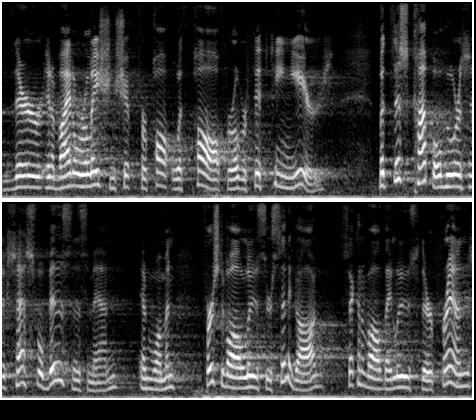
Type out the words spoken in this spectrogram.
they're in a vital relationship for Paul, with Paul for over 15 years. But this couple, who are successful businessmen and women, first of all, lose their synagogue. Second of all, they lose their friends.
